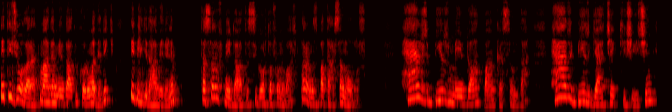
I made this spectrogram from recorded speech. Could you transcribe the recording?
Netice olarak madem mevduatı koruma dedik bir bilgi daha verelim. Tasarruf mevduatı sigorta fonu var. Paranız batarsa ne olur? Her bir mevduat bankasında her bir gerçek kişi için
